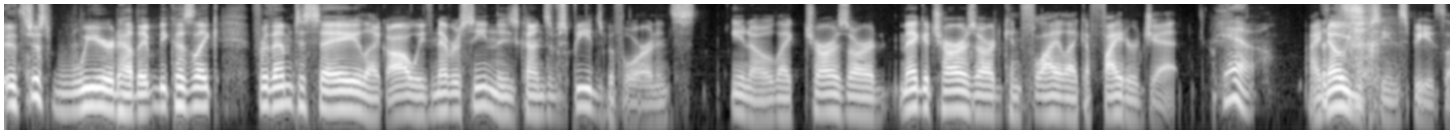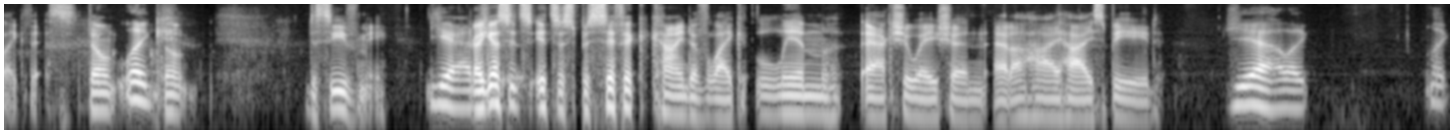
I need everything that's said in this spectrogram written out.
hour. It's just weird how they because like for them to say like oh we've never seen these kinds of speeds before and it's you know like Charizard Mega Charizard can fly like a fighter jet. Yeah. I know you've seen speeds like this. Don't Like, don't deceive me. Yeah. I guess it's it's a specific kind of like limb actuation at a high high speed. Yeah, like, like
